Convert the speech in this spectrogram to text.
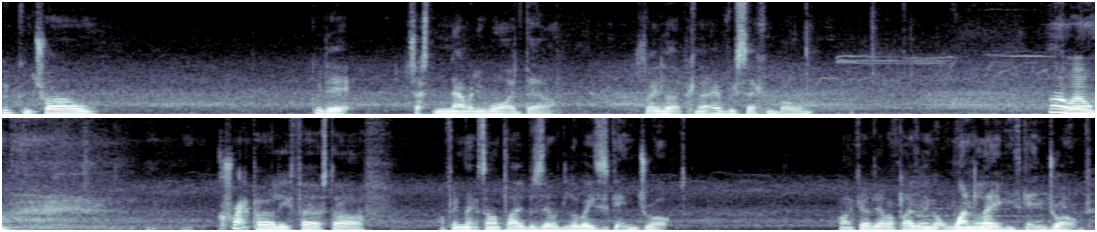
Good control. Good hit. Just narrowly wide there. So look, every second ball. Oh well. Crap early first half. I think next time I play Brazil, Luiz is getting dropped. Like the other players only got one leg, he's getting dropped.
